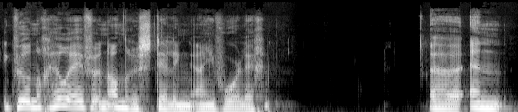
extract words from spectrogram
Ik wil nog heel even een andere stelling aan je voorleggen. Eh, en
